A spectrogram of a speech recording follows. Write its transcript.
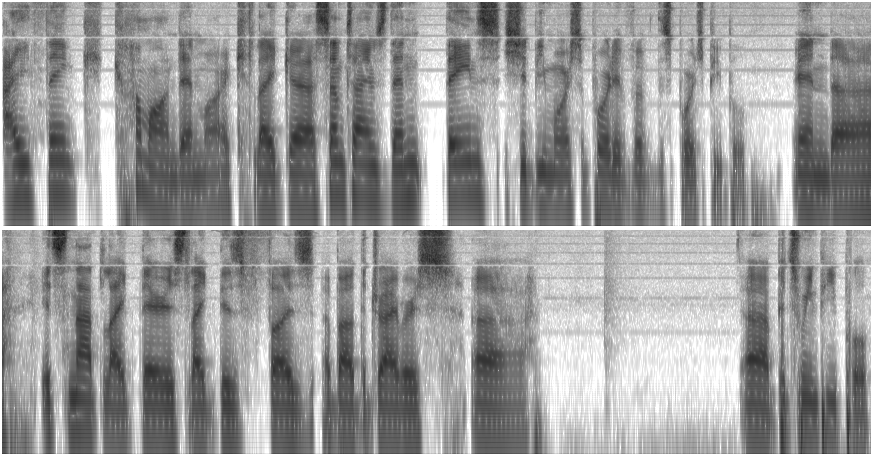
I think, come on, Denmark. Like uh, sometimes, then Danes should be more supportive of the sports people, and uh, it's not like there's like this fuzz about the drivers. Uh, uh, between people,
